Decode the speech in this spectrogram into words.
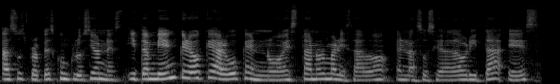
a, sus propias conclusiones. Y también creo que algo que no está normalizado en la sociedad ahorita es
